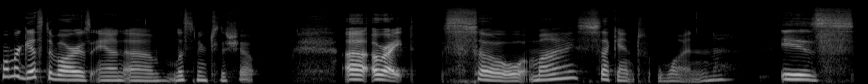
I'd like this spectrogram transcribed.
former guest of ours and um, listener to the show. Uh, all right. So my second one is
